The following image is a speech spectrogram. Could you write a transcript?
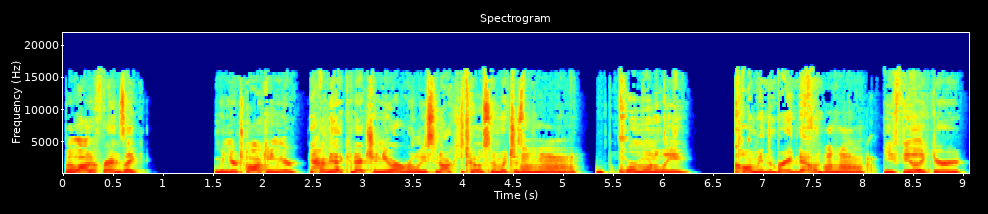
But a lot of friends like when you're talking, you're having that connection. You are releasing oxytocin, which is Mm-hmm. hormonally calming the brain down. Mm-hmm. You feel like your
